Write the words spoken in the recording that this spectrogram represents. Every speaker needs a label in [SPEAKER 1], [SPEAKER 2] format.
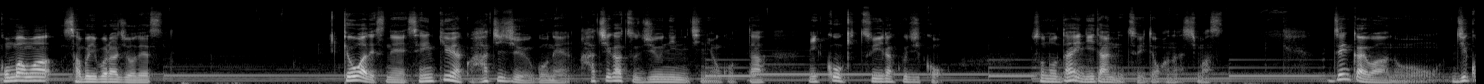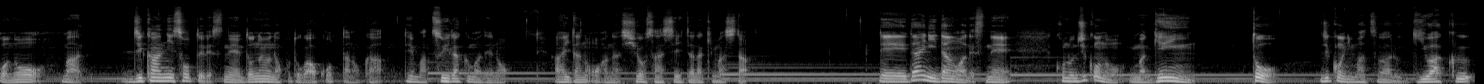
[SPEAKER 1] こんばんは、サブイボラジオです。今日はですね、1985年8月12日に起こった日航機墜落事故、その第2弾についてお話しします。前回はあの事故の、まあ、時間に沿ってですね、どのようなことが起こったのか、で、まあ、墜落までの間のお話をさせていただきました。で、第2弾はですね、この事故の原因と事故にまつわる疑惑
